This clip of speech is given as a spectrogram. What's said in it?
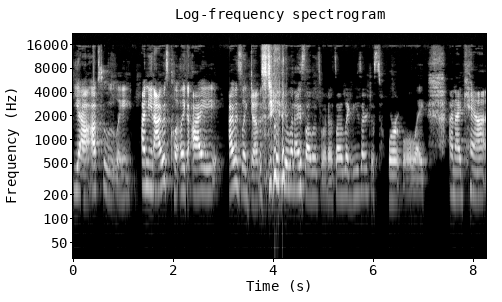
Yeah, absolutely. I mean, I was cl- like, I, I was like devastated when I saw those photos. I was like, these are just horrible. Like, and I can't,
